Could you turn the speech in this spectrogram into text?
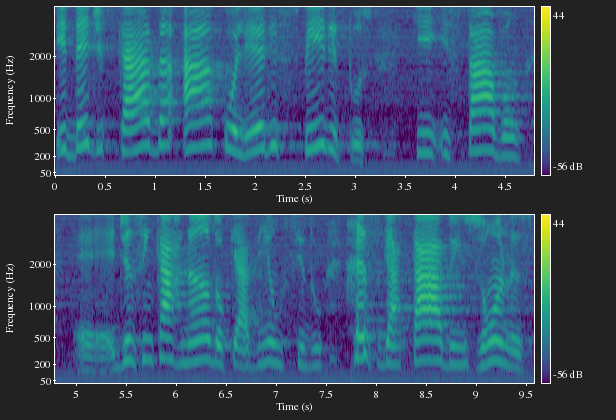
e dedicada a acolher espíritos que estavam é, desencarnando ou que haviam sido resgatados em zonas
